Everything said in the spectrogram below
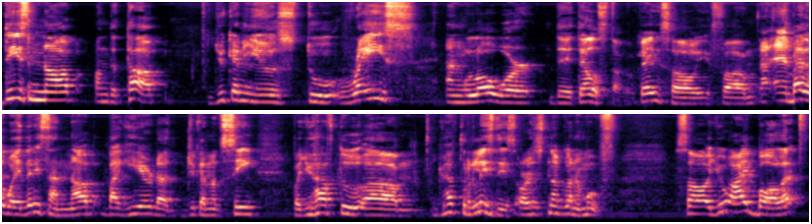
This knob on the top you can use to raise and lower the tailstock okay so if um, and by the way there is a knob back here that you cannot see but you have to um, you have to release this or it's not gonna move so you eyeball it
